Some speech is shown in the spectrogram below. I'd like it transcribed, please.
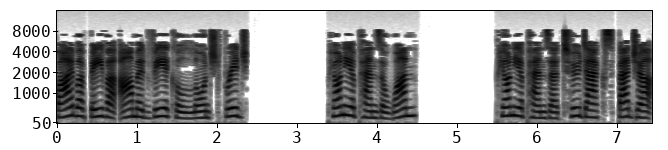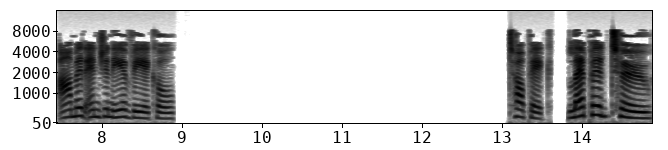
Biber Beaver armored vehicle launched bridge. Pionierpanzer 1 Pionierpanzer 2 Dachs Badger armored engineer vehicle. Topic. Leopard 2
